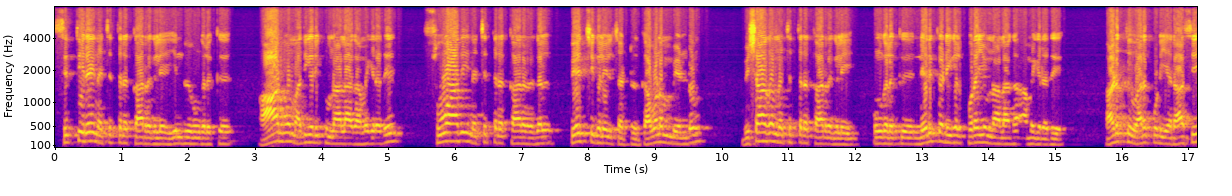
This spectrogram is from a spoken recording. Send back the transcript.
சித்திரை நட்சத்திரக்காரர்களே இன்று உங்களுக்கு ஆர்வம் அதிகரிக்கும் நாளாக அமைகிறது. சுவாதி நட்சத்திரக்காரர்கள் பேச்சுகளில் சற்று கவனம் வேண்டும். விசாகம் நட்சத்திரக்காரர்களே உங்களுக்கு நெருக்கடிகள் குறையும் நாளாக அமைகிறது. அடுத்து வரக்கூடிய ராசி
